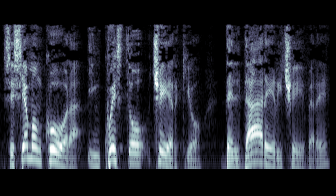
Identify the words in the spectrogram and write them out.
se siamo ancora in questo cerchio del dare e ricevere,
